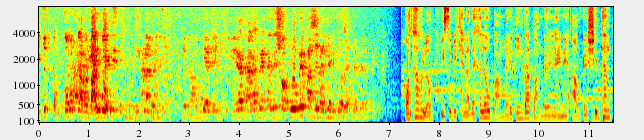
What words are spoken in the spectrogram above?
একটু কোমরকে আমার ভাঙবো? সব গ্রুপের পাশে লাগিয়ে কথা হলো পিসিবি খেলা দেখালেও বাউন্ডারি কিংবা বাউন্ডারি লাইনে আউটের সিদ্ধান্ত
